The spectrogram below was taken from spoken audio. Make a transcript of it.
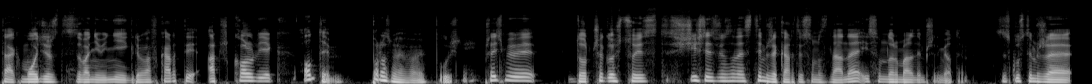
Tak, młodzież zdecydowanie mniej grywa w karty, aczkolwiek o tym porozmawiamy później. Przejdźmy do czegoś, co jest ściśle związane z tym, że karty są znane i są normalnym przedmiotem. W związku z tym, że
